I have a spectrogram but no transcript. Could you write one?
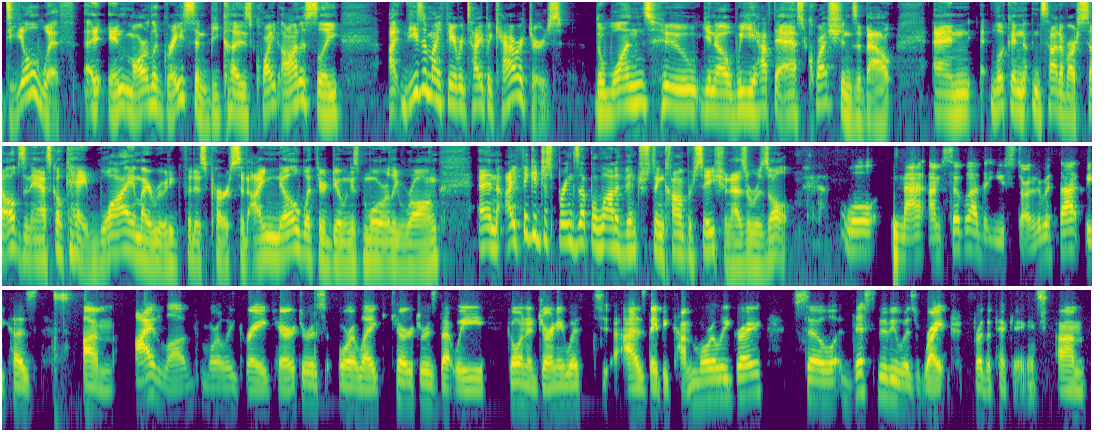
deal with uh, in Marla Grayson. Because quite honestly, I, these are my favorite type of characters. The ones who, you know, we have to ask questions about and look in, inside of ourselves and ask, okay, why am I rooting for this person? I know what they're doing is morally wrong. And I think it just brings up a lot of interesting conversation as a result. Well, Matt, I'm so glad that you started with that because um, I love morally gray characters or like characters that we go on a journey with as they become morally gray. So this movie was ripe for the pickings um,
